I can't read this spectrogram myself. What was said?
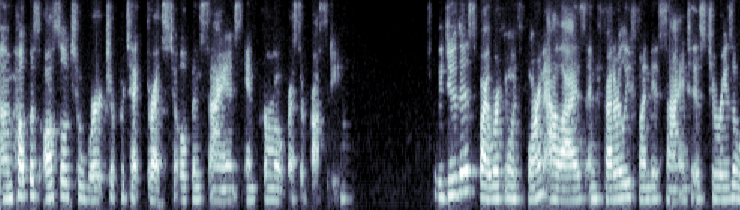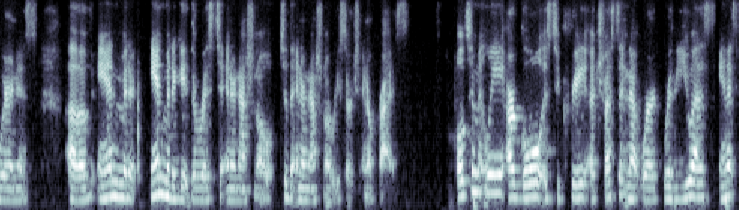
um, help us also to work to protect threats to open science and promote reciprocity. We do this by working with foreign allies and federally funded scientists to raise awareness of and, mit and mitigate the risk to international to the international research enterprise. Ultimately, our goal is to create a trusted network where the US and its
